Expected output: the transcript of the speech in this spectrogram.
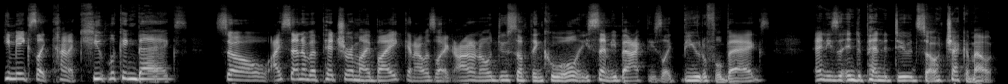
he makes like kind of cute looking bags. So I sent him a picture of my bike and I was like, I don't know, do something cool. And he sent me back these like beautiful bags. And he's an independent dude, so check him out.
